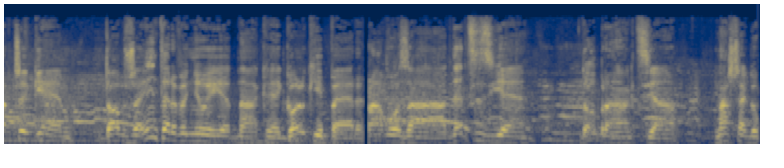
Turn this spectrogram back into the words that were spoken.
Marczykiem. Dobrze, interweniuje jednak golkiper. Brawo za decyzję. Dobra akcja naszego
